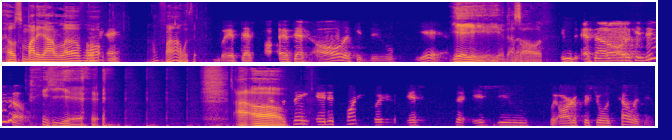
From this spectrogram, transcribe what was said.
help somebody I love walk, okay. I'm fine with it. But if that's if that's all it can do, yeah. Yeah, yeah, yeah, yeah. That's, all. all. That's not all it can do though. yeah. I um. That's the thing, and it's funny, but it's the issue with artificial intelligence.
